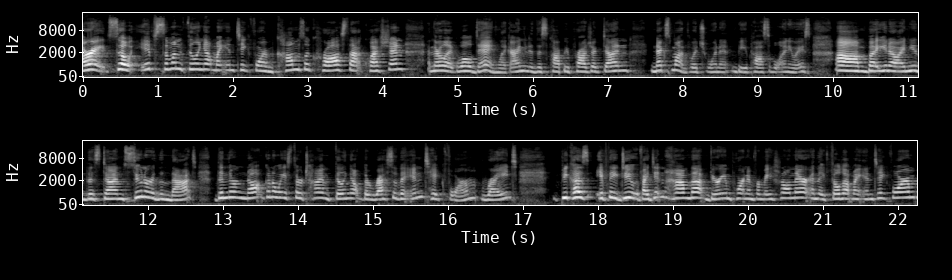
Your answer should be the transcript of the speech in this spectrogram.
All right, so if someone filling out my intake form comes across that question and they're like, well, dang, like I needed this copy project done next month, which wouldn't be possible anyways, um, but you know, I need this done sooner than that, then they're not gonna waste their time filling out the rest of the intake form, right? Because if they do, if I didn't have that very important information on there and they filled out my intake form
